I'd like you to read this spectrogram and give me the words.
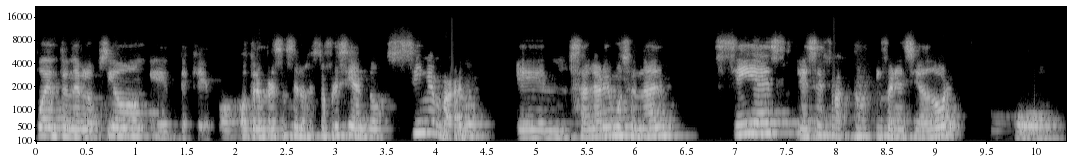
pueden tener la opción de que otra empresa se los está ofreciendo. Sin embargo, el salario emocional sí es ese factor diferenciador o,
